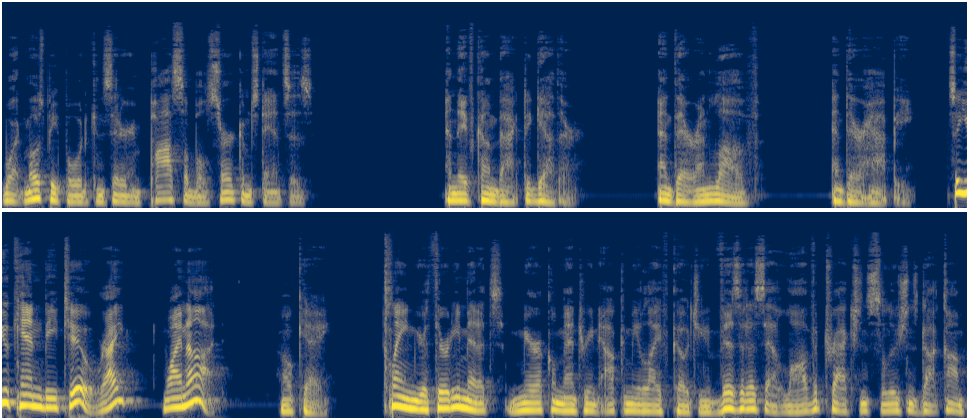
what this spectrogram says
what most people would consider impossible circumstances, and they've come back together, and they're in love, and they're happy. So you can be too, right? Why not? Okay. Claim your 30 minutes miracle mentoring alchemy life coaching. Visit us at lawofattractionsolutions.com.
